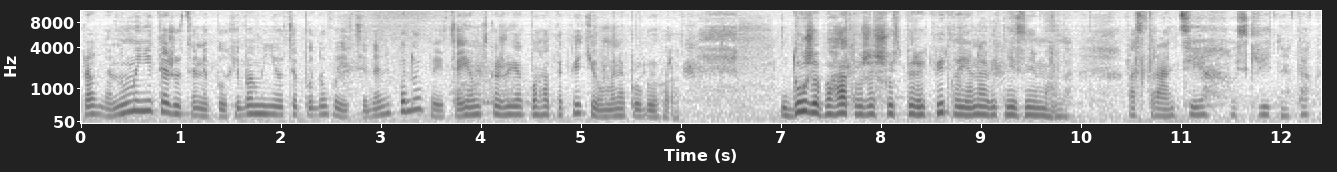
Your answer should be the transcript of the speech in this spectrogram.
Правда? Ну мені теж оце не подобається. Хіба мені оце подобається? Де не подобається. Я вам скажу, як багато квітів у мене побив град. Дуже багато вже щось переквітло, я навіть не знімала. Астранція, ось квітне, так.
